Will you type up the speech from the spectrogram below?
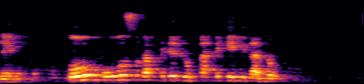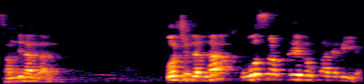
ਨਹੀਂ। ਉਹ ਉਸ ਵਕਤ ਦੇ ਲੋਕਾਂ ਦੇ ਕਈ ਗੱਲ ਹੋ ਸਮਝਣਾ ਗੱਲ। ਕੁਝ ਗੱਲਾਂ ਉਸ ਵਕਤ ਦੇ ਲੋਕਾਂ ਦੇ ਲਈ ਹੈ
